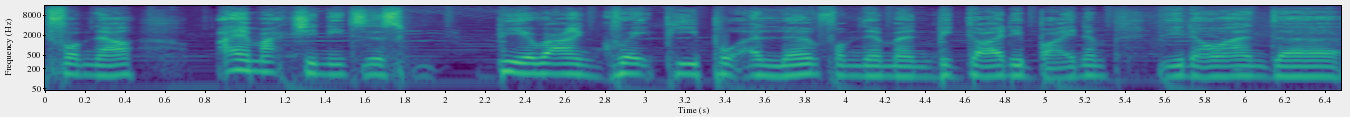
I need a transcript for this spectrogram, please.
from now? I am actually need to just be around great people and learn from them and be guided by them, you know, and uh,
